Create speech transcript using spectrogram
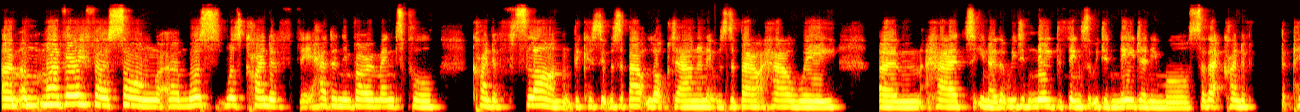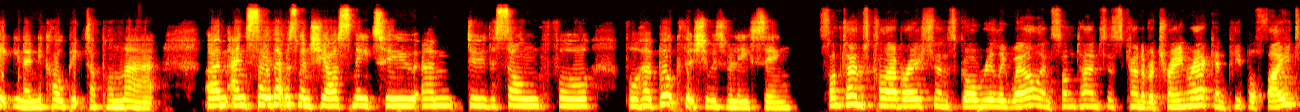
Um, and my very first song um, was was kind of it had an environmental kind of slant because it was about lockdown and it was about how we um, had you know that we didn't need the things that we didn't need anymore. So that kind of pick you know nicole picked up on that um, and so that was when she asked me to um, do the song for for her book that she was releasing. Sometimes collaborations go really well, and sometimes it's kind of a train wreck and people fight.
